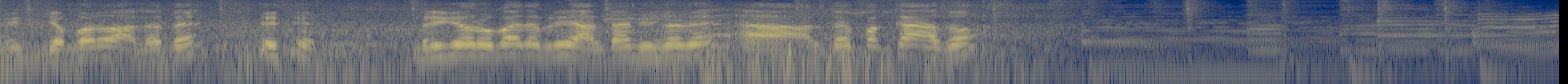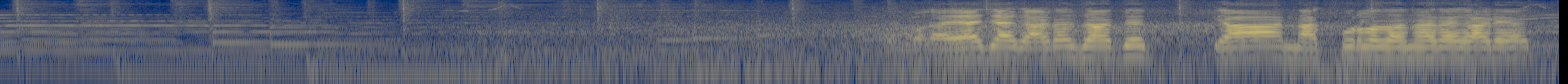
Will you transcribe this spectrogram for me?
ब्रिज जबर हालत आहे. ब्रिजवर उभा आहे तर ब्रिज. हालताना दिसत आहे. हालतोय पक्का असो. बघा या ज्या गाड्या जात आहेत त्या नागपूरला जाणाऱ्या गाड्या आहेत.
